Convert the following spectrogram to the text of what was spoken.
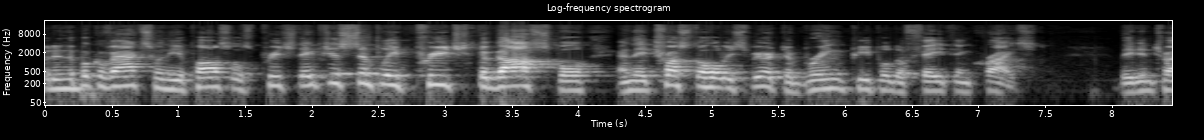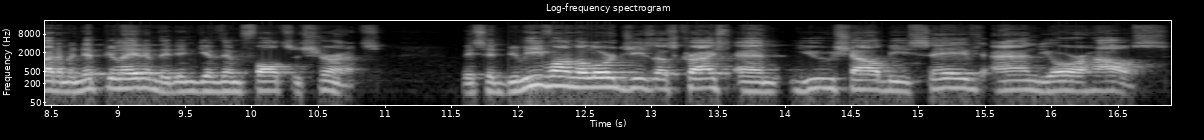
But in the book of Acts, when the apostles preached, they just simply preached the gospel and they trust the Holy Spirit to bring people to faith in Christ. They didn't try to manipulate them, they didn't give them false assurance. They said, Believe on the Lord Jesus Christ, and you shall be saved and your house.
